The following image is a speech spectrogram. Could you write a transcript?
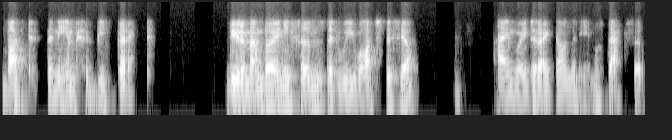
but the name should be correct. Do you remember any films that we watched this year? I'm going to write down the name of that cell.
